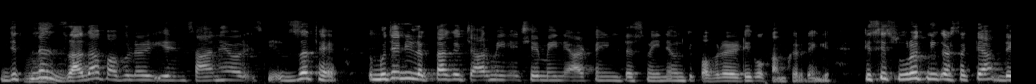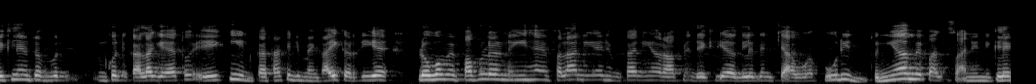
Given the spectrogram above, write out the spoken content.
जितना हम्म। ज़्यादा पॉपुलर ये इंसान है और इसकी इज़्ज़त है तो मुझे नहीं लगता कि चार महीने छह महीने आठ महीने दस महीने उनकी पॉपुलैरिटी को कम कर देंगे किसी सूरत नहीं कर सकते आप देख लें जब उनको निकाला गया है तो एक ही इनका था कि जो महँगाई कर दी है लोगों में पॉपुलर नहीं है फला नहीं है ढिमका नहीं है और आपने देख लिया अगले दिन क्या हुआ पूरी दुनिया में पाकिस्तानी निकले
